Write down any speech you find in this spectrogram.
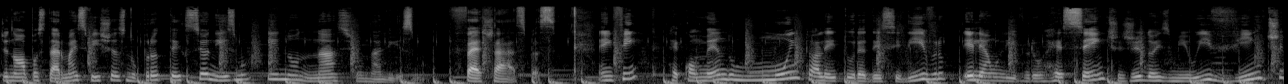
de não apostar mais fichas no protecionismo e no nacionalismo. Fecha aspas. Enfim, recomendo muito a leitura desse livro. Ele é um livro recente, de 2020,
